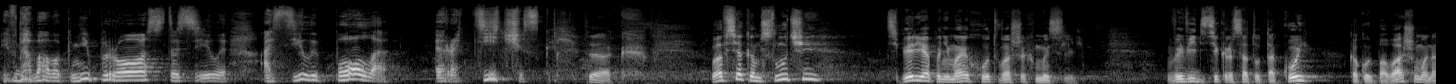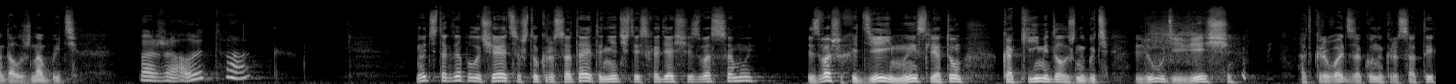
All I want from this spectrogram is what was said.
И вдобавок не просто силы, а силы пола, эротической. Так, во всяком случае, теперь я понимаю ход ваших мыслей. Вы видите красоту такой, какой, по-вашему, она должна быть. Пожалуй, так. Но ведь тогда получается, что красота – это нечто, исходящее из вас самой из ваших идей, мыслей о том, какими должны быть люди и вещи. Открывать законы красоты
